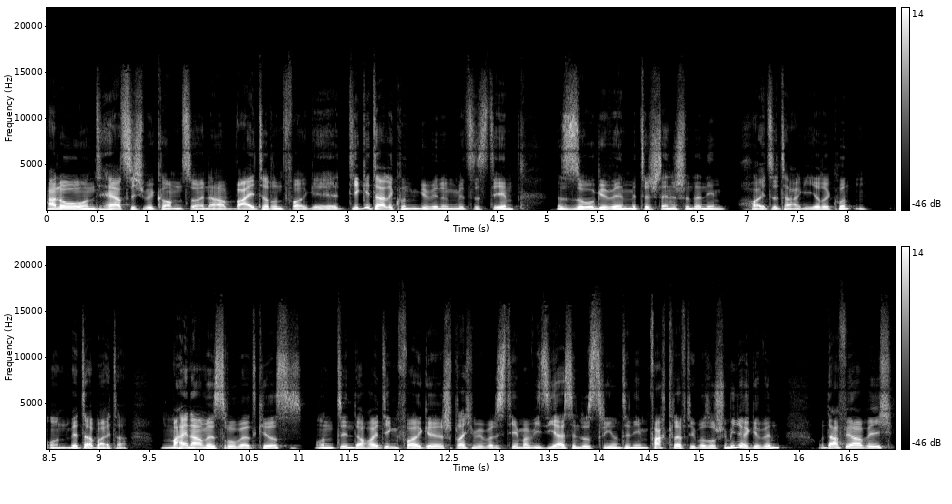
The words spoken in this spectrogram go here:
Hallo und herzlich willkommen zu einer weiteren Folge Digitale Kundengewinnung mit System. So gewinnen mittelständische Unternehmen heutzutage ihre Kunden und Mitarbeiter. Mein Name ist Robert Kirs und in der heutigen Folge sprechen wir über das Thema, wie Sie als Industrieunternehmen Fachkräfte über Social Media gewinnen. Und dafür habe ich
